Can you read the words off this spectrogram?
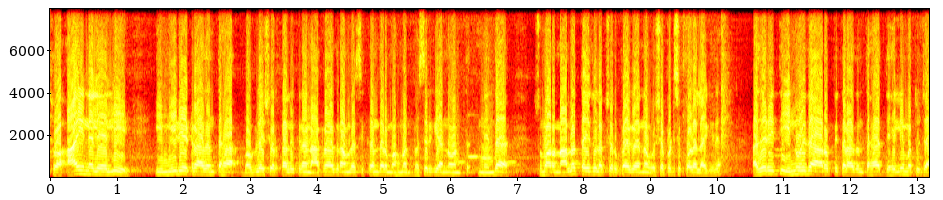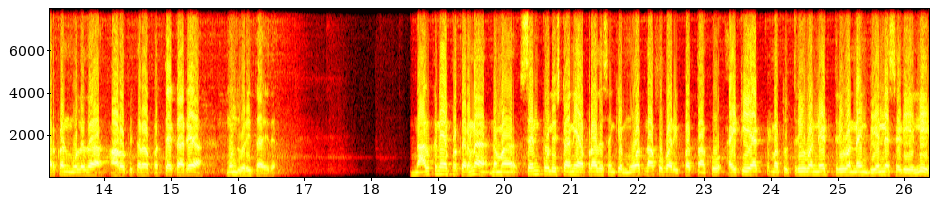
ಸೊ ಆ ಹಿನ್ನೆಲೆಯಲ್ಲಿ ಈ ಮೀಡಿಯೇಟರ್ ಆದಂತಹ ಬಬಲೇಶ್ವರ ತಾಲೂಕಿನ ನಾಗರಾಳ ಗ್ರಾಮದ ಸಿಕಂದರ್ ಮೊಹಮ್ಮದ್ ಬಸಿರ್ಗಿ ಅನ್ನುವಂತನಿಂದ ಸುಮಾರು ನಲವತ್ತೈದು ಲಕ್ಷ ರೂಪಾಯಿಗಳನ್ನು ವಶಪಡಿಸಿಕೊಳ್ಳಲಾಗಿದೆ. ಅದೇ ರೀತಿ ಇನ್ನುಳಿದ ಆರೋಪಿತರಾದಂತಹ ದೆಹಲಿ ಮತ್ತು ಜಾರ್ಖಂಡ್ ಮೂಲದ ಆರೋಪಿತರ ಪತ್ತೆ ಕಾರ್ಯ ಮುಂದುವರಿತಾ ಇದೆ. ನಾಲ್ಕನೇ ಪ್ರಕರಣ, ನಮ್ಮ ಸೆಂಟ್ ಪೊಲೀಸ್ ಠಾಣೆಯ ಅಪರಾಧ ಸಂಖ್ಯೆ ಮೂವತ್ನಾಲ್ಕು ಬಾರ್ ಇಪ್ಪತ್ನಾಲ್ಕು ಐ ಆಕ್ಟ್ ಮತ್ತು three one eight, three one nine B N S ಅಡಿಯಲ್ಲಿ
